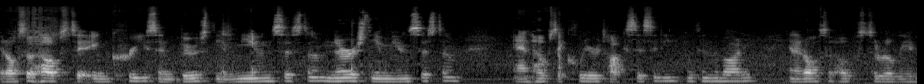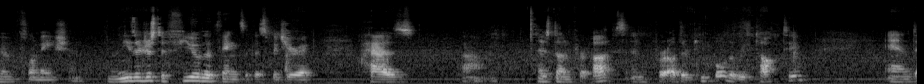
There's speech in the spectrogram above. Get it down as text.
It also helps to increase and boost the immune system, nourish the immune system, and helps to clear toxicity within the body. And it also helps to relieve inflammation. And these are just a few of the things that the spagyric has um, has done for us and for other people that we've talked to. And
